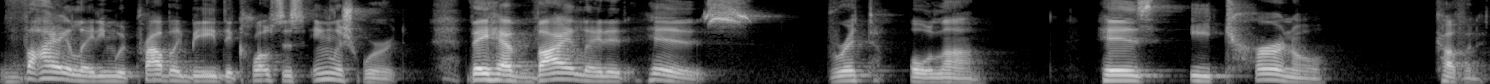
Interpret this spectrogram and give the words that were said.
violating would probably be the closest English word. They have violated his Brit Olam, his eternal covenant.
